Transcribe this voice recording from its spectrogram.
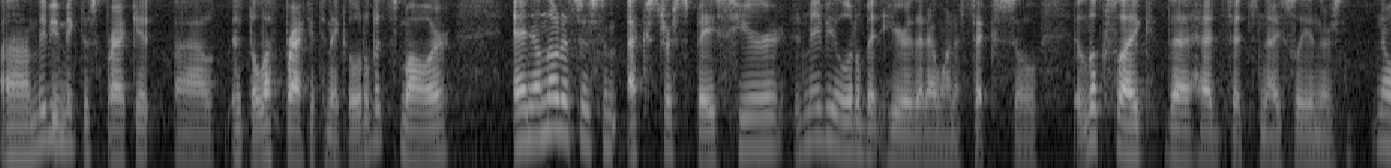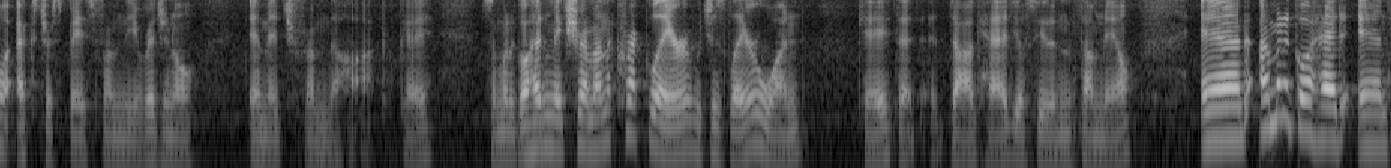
Uh, maybe make this bracket, uh, hit the left bracket to make it a little bit smaller. And you'll notice there's some extra space here and maybe a little bit here that I want to fix. So it looks like the head fits nicely and there's no extra space from the original image from the hawk, okay? So I'm going to go ahead and make sure I'm on the correct layer, which is layer one, okay, that dog head. You'll see that in the thumbnail. And I'm going to go ahead and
